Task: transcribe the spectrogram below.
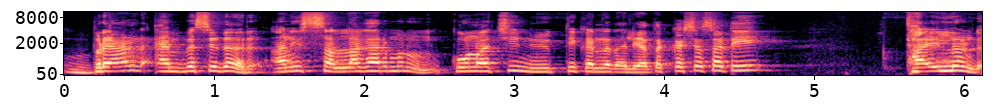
ब्रँड अँबॅसेडर आणि सल्लागार म्हणून कोणाची नियुक्ती करण्यात आली? आता कशासाठी? थायलंड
